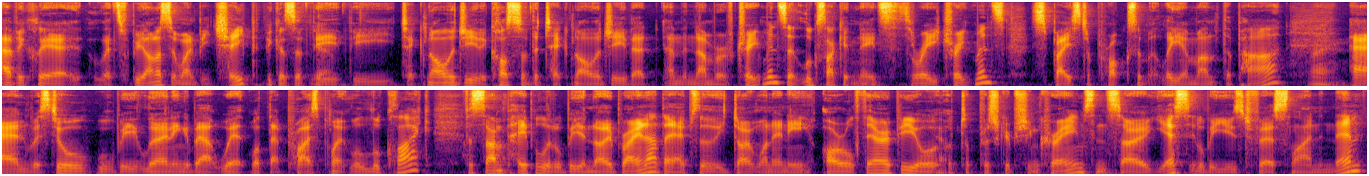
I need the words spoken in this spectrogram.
Aviclear, let's be honest, it won't be cheap because of the the technology, the cost of the technology that and the number of treatments. It looks like it needs three treatments spaced approximately a month apart. Right. And we're still will be learning about where, what that price point will look like. For some people, it'll be a no brainer. They absolutely don't want any oral therapy or, or t- prescription creams, and so yes, it'll be used first line in them.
